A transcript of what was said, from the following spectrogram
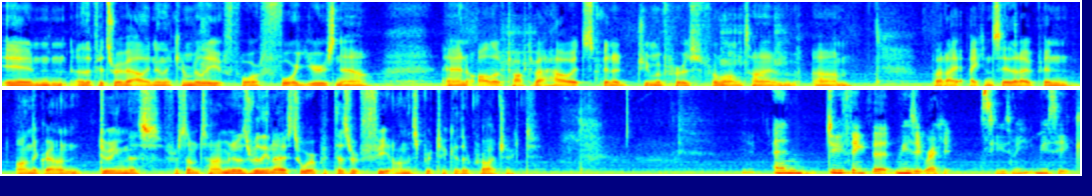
in the Fitzroy Valley and in the Kimberley for four years now, and Olive talked about how it's been a dream of hers for a long time. Um, but I, I, can say that I've been on the ground doing this for some time, and it was really nice to work with Desert Feet on this particular project. And do you think that music rec- excuse me, music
